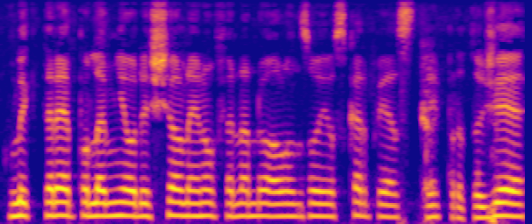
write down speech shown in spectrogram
kvůli které podle mě odešel nejenom Fernando Alonso i Oscar Piastri, protože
